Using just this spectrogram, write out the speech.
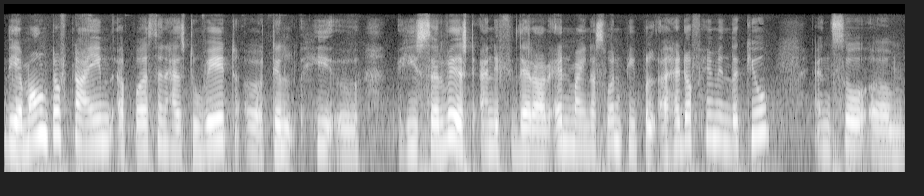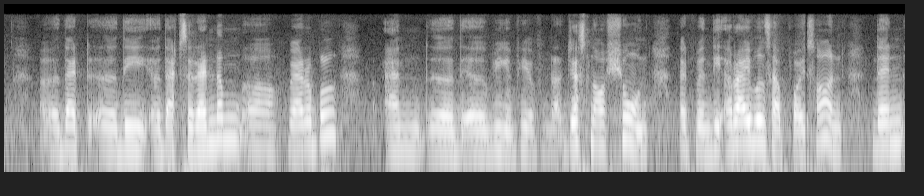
the amount of time a person has to wait uh, till he uh, he serviced and if there are n minus 1 people ahead of him in the queue and so um, uh, that uh, the uh, that is a random uh, variable and uh, the, uh, we, we have just now shown that when the arrivals are Poisson, then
